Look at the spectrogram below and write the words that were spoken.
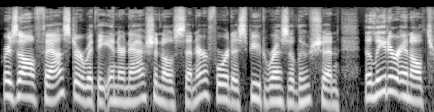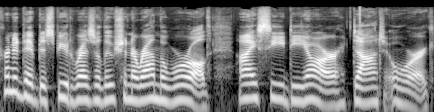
resolve faster with the International Center for Dispute Resolution, the leader in alternative dispute resolution around the world, icdr.org.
